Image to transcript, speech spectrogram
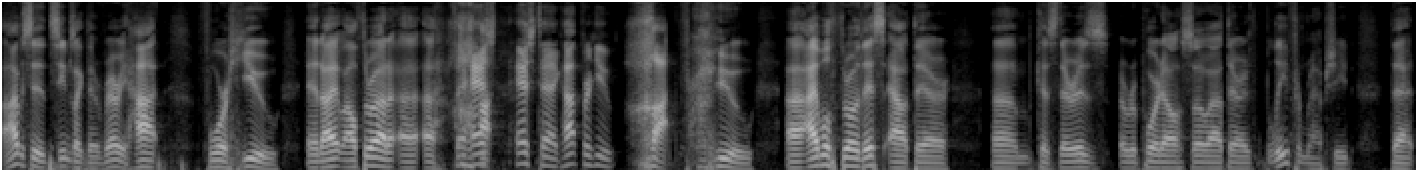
obviously it seems like they're very hot for Hue, and I, I'll throw out a, a, hot, hash, hashtag hot for Hue. hot for Hue. Uh, I will throw this out there because there is a report also out there, I believe from Rap Sheet, that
